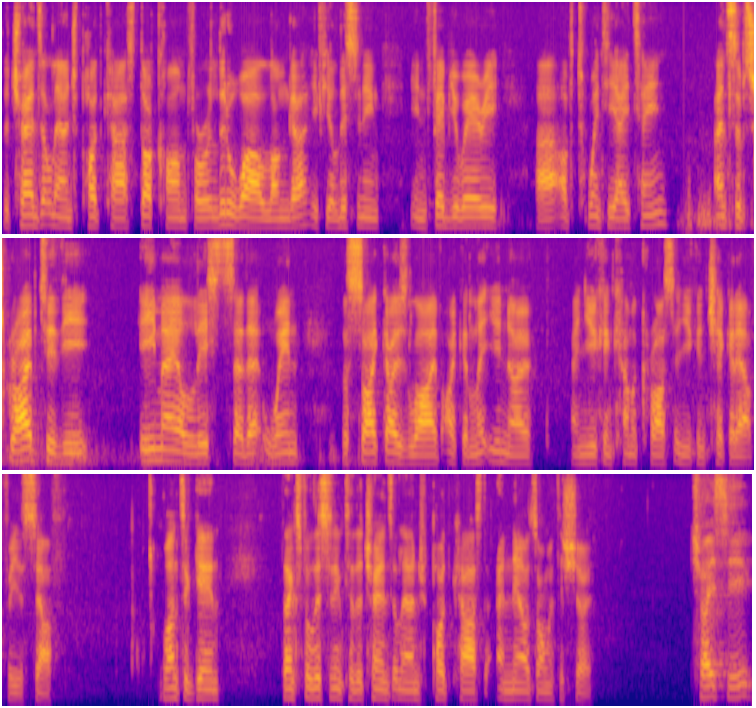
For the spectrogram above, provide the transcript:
the transitloungepodcast.com for a little while longer if you're listening in February uh, of 2018 and subscribe to the email list so that when the site goes live, I can let you know and you can come across and you can check it out for yourself. Once again, thanks for listening to the Transit Lounge podcast, and now it's on with the show. Tracy,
